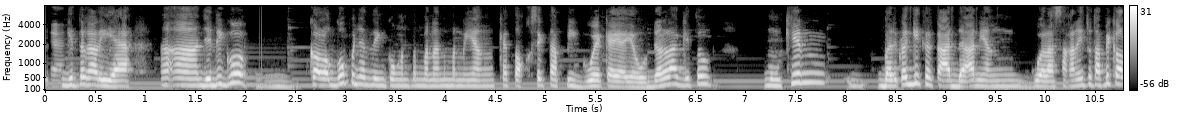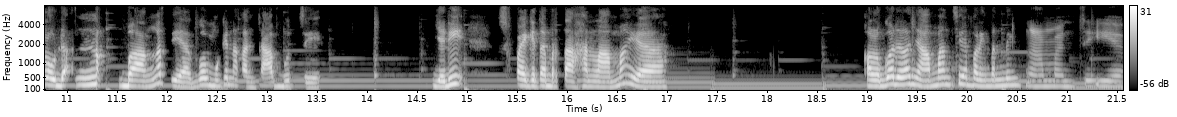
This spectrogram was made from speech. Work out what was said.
Ya gitu kali ya. Heeh, jadi gue kalau gue punya lingkungan teman-teman yang kayak toxic tapi gue kayak ya udahlah gitu mungkin balik lagi ke keadaan yang gue rasakan itu. Tapi kalau udah enek banget ya gue mungkin akan cabut sih. Jadi supaya kita bertahan lama ya. Kalau gue adalah nyaman sih yang paling penting. Nyaman sih iya.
